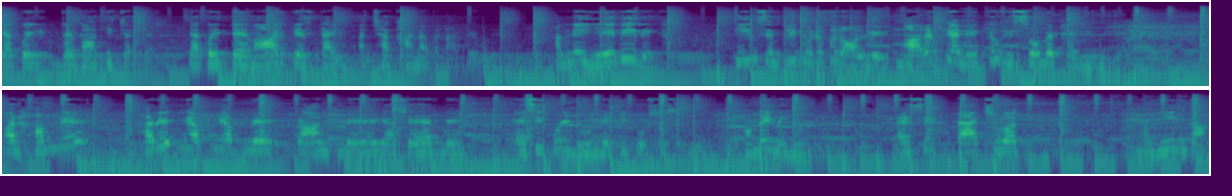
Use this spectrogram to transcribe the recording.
या कोई दरगाह की चद्दर, या कोई त्योहार के टाइम अच्छा खाना बनाते हुए। हमने ये भी देखा team simply beautiful always Bharat के अनेकों हिस्सों में फैली हुई है। और हमने हर एक ने अपने अपने प्रांत में या शहर में ऐसी कोई ढूँढने की कोशिश की है। हमें नहीं। मिली ऐसे पैचवर्क महीन का,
